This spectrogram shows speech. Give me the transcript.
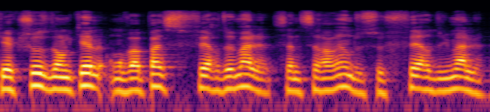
quelque chose dans lequel on ne va pas se faire de mal, ça ne sert à rien de se faire du mal.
